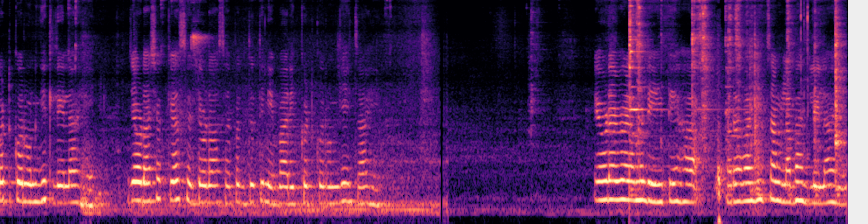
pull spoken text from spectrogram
कट करून घेतलेला आहे. जेवढा शक्य असेल तेवढा अशा पद्धतीने बारीक कट करून घ्यायचा आहे. एवढ्या वेळामध्ये इथे हा रवाही चांगला भाजलेला आहे.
